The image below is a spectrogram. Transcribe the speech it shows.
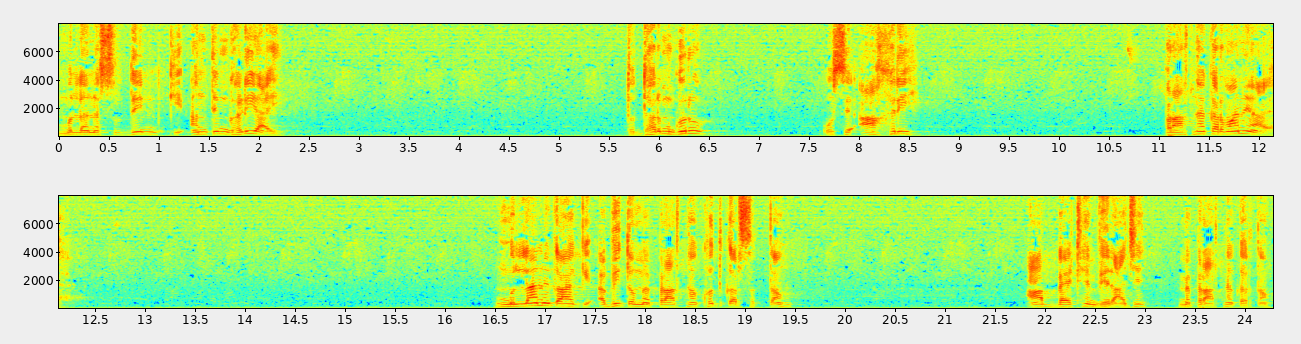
मुल्ला नसरुद्दीन की अंतिम घड़ी आई। तो धर्मगुरु, उसे आखिरी प्रार्थना करवाने आया। मुल्ला ने कहा कि अभी तो मैं प्रार्थना खुद कर सकता हूँ। आप बैठे विराजे, मैं प्रार्थना करता हूँ।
